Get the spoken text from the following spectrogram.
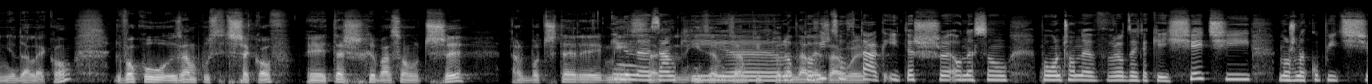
niedaleko. Wokół zamku Strzekow też chyba są trzy albo cztery miejsca, inne zamki, zamki które Lobkowiców, należały. tak, i też one są połączone w rodzaj takiej sieci. Można kupić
